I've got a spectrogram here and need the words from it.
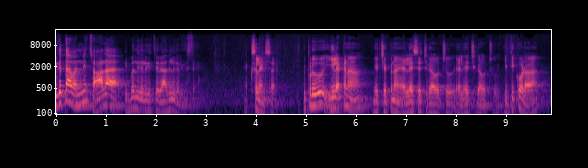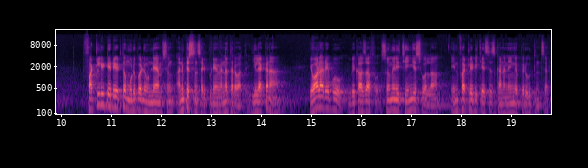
మిగతావన్నీ చాలా ఇబ్బంది కలిగించే వ్యాధులను కలిగిస్తాయి. Excellent sir. ఇప్పుడు ఈ లెక్కన మీరు చెప్పిన ఎల్ఎస్హెచ్ కావచ్చు ఎల్హెచ్ కావచ్చు ఇది కూడా ఫర్టిలిటీ రేట్తో ముడిపడి ఉండే అంశం అనిపిస్తుంది సార్. ఇప్పుడు నేను విన్న తర్వాత. ఈ లెక్కన ఇవాళ రేపు because of so many changes వల్ల ఇన్ఫర్టిలిటీ కేసెస్ గణనీయంగా పెరుగుతుంది సార్.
